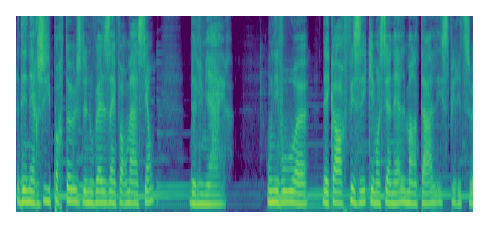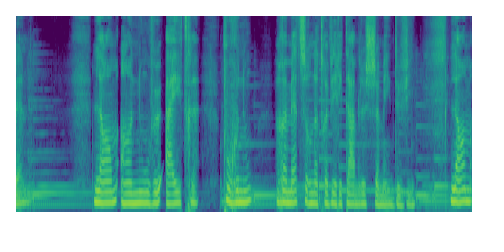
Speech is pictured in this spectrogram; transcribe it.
d'énergie porteuse de nouvelles informations, de lumière, au niveau euh, des corps physiques, émotionnels, mental et spirituels. L'âme en nous veut être, pour nous, remettre sur notre véritable chemin de vie. L'âme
